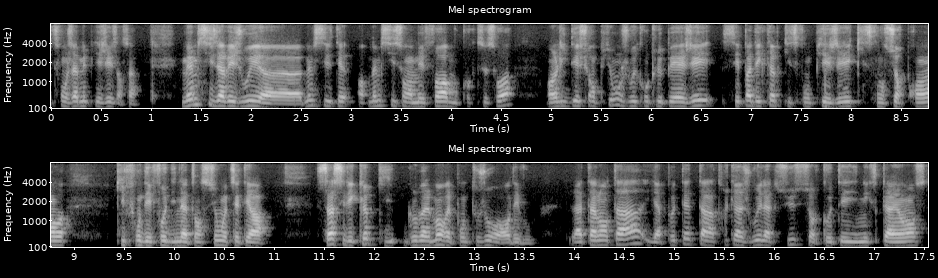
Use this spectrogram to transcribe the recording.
se font jamais piéger sur ça. Même s'ils avaient joué, euh, même s'ils sont en méforme ou quoi que ce soit, en Ligue des Champions, jouer contre le PSG, c'est pas des clubs qui se font piéger, qui se font surprendre, qui font des fautes d'inattention, etc. Ça, c'est des clubs qui globalement répondent toujours au rendez-vous. La Talenta, il y a peut-être un truc à jouer là-dessus sur le côté inexpérience.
